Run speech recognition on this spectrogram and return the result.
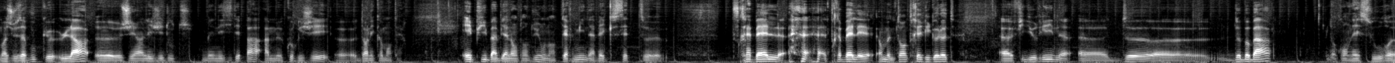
Moi, je vous avoue que là, euh, j'ai un léger doute, mais n'hésitez pas à me corriger euh, dans les commentaires. Et puis, bah, bien entendu, on en termine avec cette euh, très belle, très belle et en même temps très rigolote figurine de, de Boba. Donc, on est sur,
